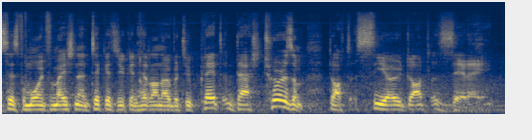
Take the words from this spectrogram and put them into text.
says, for more information and tickets, you can head on over to plet-tourism.co.za.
